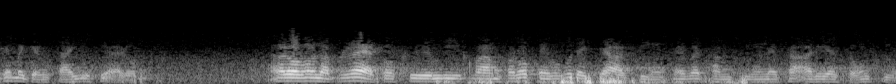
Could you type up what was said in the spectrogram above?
และไม่แจ่มใสอยู่ที่อารมณ์อารมณ์อันดับแรกก็คือมีความเคารพในพระพุทธเจ้าจริงในพระธรรมจริงในพระอริยสงฆ์จริง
